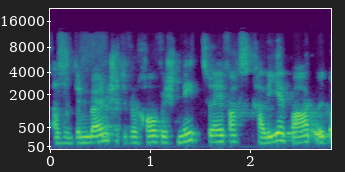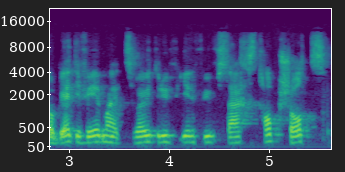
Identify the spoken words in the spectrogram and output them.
Also der Mensch, der Verkauf ist nicht so einfach skalierbar und ich glaube, jede Firma hat zwei, drei, vier, fünf, sechs Top-Shots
